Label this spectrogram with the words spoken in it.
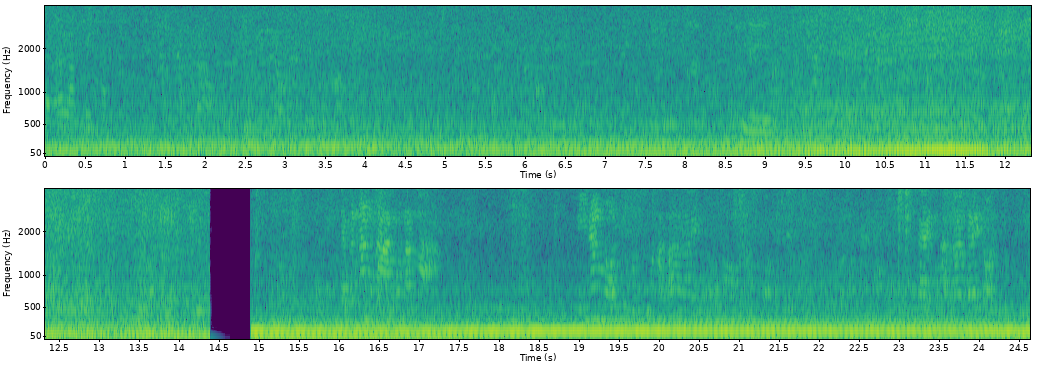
น่ารักเลยค่ะนี่คือ แต่มันนั่งนานเท่านั้นล่ะ มีนั่งน้อยสุดบนมหาราชใช่มหาราชได้น้อยสุดสี่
